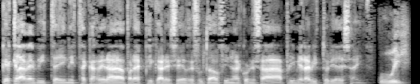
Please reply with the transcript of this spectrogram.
qué claves viste en esta carrera para explicar ese resultado final con esa primera victoria de Sainz. Uy,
